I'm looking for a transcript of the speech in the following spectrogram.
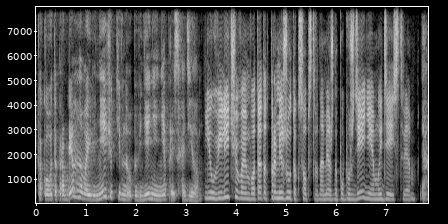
какого-то проблемного или неэффективного поведения не происходило. И увеличиваем вот этот промежуток, собственно, между побуждением и действием. Да.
